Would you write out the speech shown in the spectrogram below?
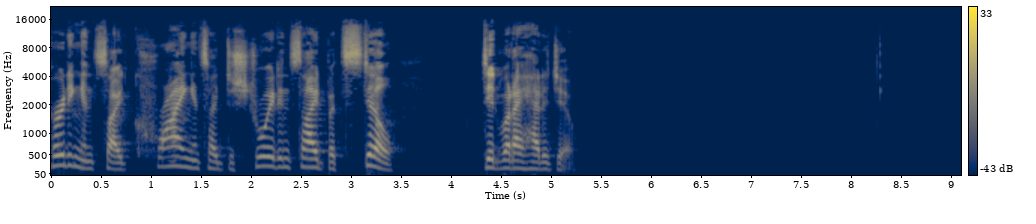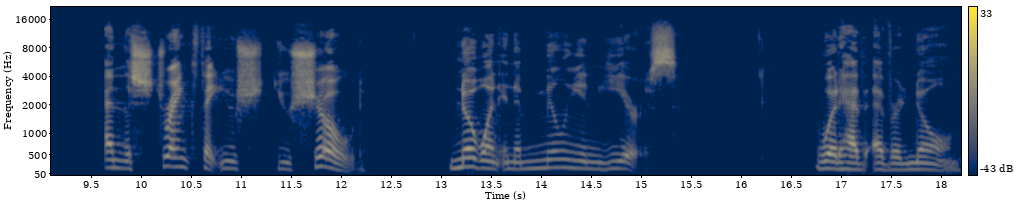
hurting inside, crying inside, destroyed inside, but still did what I had to do. And the strength that you sh- you showed no one in a million years would have ever known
